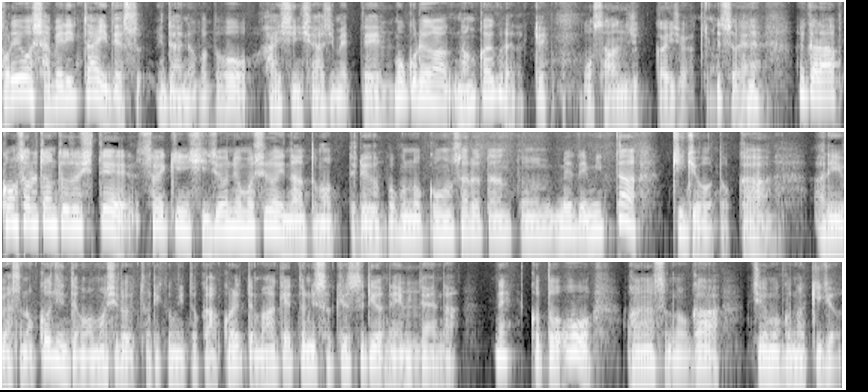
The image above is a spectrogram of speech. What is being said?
これを喋りたいですみたいなことを配信し始めて、もうこれが何回ぐらいだっけ？もう30回以上やってまね。ですすよね。それからコンサルタントとして最近非常に面白いなと思ってる僕のコンサルタントの目で見た企業とか、あるいはその個人でも面白い取り組みとか、これってマーケットに訴求するよねみたいなね、ことを話すのが注目の企業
